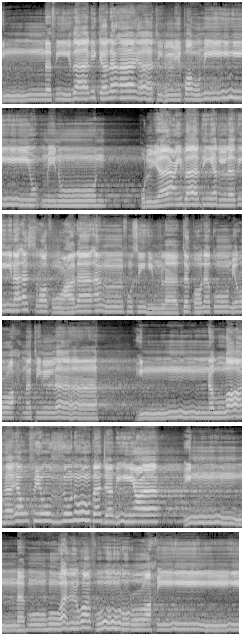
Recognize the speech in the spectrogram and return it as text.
إن في ذلك لآيات لقوم يؤمنون. قل يا عبادي الذين أسرفوا على أنفسهم لا تقنطوا من رحمة الله. إن الله يغفر الذنوب جميعا. إنه هو الغفور الرحيم.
